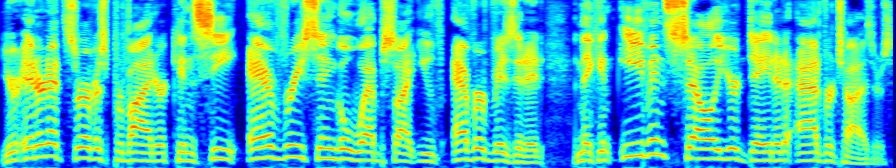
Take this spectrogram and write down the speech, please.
Your internet service provider can see every single website you've ever visited and they can even sell your data to advertisers.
